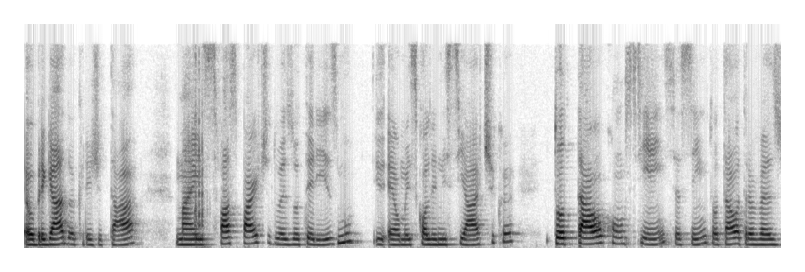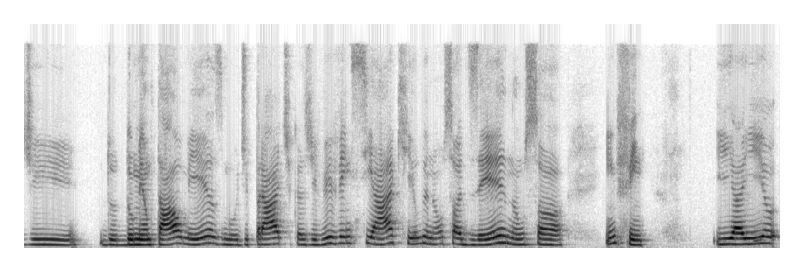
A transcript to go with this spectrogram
é obrigado a acreditar, mas faz parte do esoterismo, é uma escola iniciática, total consciência, sim, total através de, do, do, mental mesmo, de práticas, de vivenciar aquilo e não só dizer, não só, enfim. E aí eu,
